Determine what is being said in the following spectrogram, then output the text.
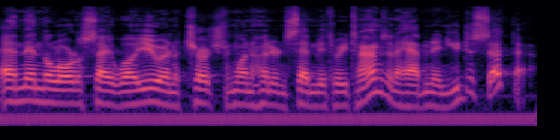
And then the Lord will say, Well, you were in a church 173 times and it happened, and you just said that.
